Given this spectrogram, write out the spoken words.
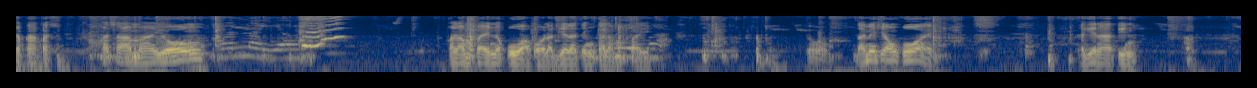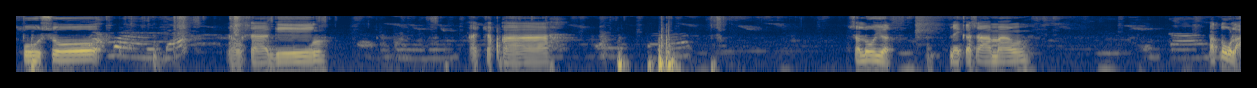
Tsaka kas- kasama yung kalampay na kuha ko. Lagyan natin kalampay. Ito. Dami siyang kuha eh. Lagyan natin. Puso ng saging. At saka saluyot. May kasamang patula.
